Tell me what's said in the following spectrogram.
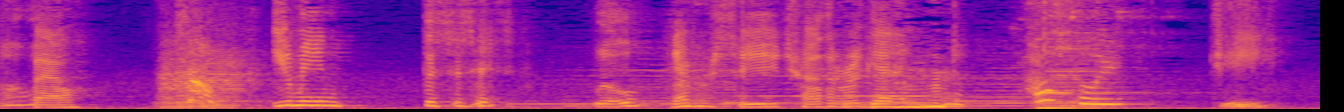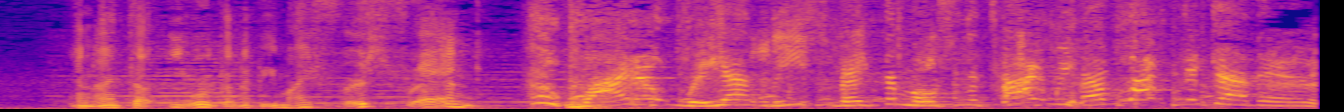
Oh, well. So, you mean this is it? We'll never see each other again? Hopefully. Gee, and I thought you were going to be my first friend. Why don't we at least make the most of the time we have left together?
